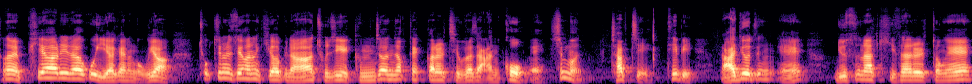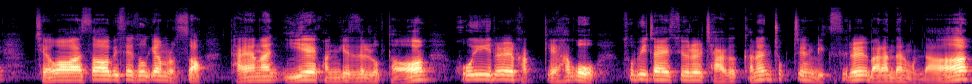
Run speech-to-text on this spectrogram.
그 다음에 PR이라고 이야기하는 거고요. 촉진을 수행하는 기업이나 조직의 금전적 대가를 지불하지 않고 예, 신문, 잡지, TV, 라디오 등의 뉴스나 기사를 통해 재화와 서비스에 소개함으로써 다양한 이해관계자들로부터 호의를 갖게 하고 소비자의 수요를 자극하는 촉진 믹스를 말한다는 겁니다.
